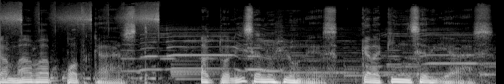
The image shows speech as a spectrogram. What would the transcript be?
Tamaba Podcast. Actualiza los lunes, cada 15 días.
